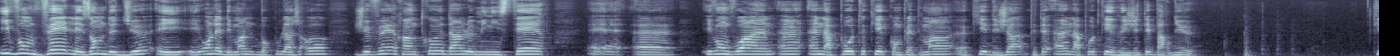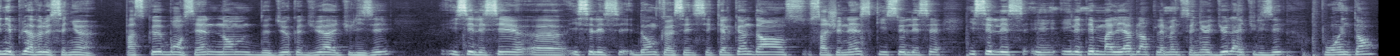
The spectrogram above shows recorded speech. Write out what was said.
Ils vont vers les hommes de Dieu et, on les demande beaucoup d'argent. Oh, je vais rentrer dans le ministère. Euh, euh, ils vont voir un, apôtre qui est complètement, qui est déjà peut-être un apôtre qui est rejeté par Dieu. Qui n'est plus avec le Seigneur. Parce que, bon, c'est un homme de Dieu que Dieu a utilisé il s'est laissé, euh, il s'est laissé, donc euh, c'est quelqu'un dans sa jeunesse qui se laissait, il s'est laissé, il était malléable entre les mains du Seigneur. Dieu l'a utilisé pour un temps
